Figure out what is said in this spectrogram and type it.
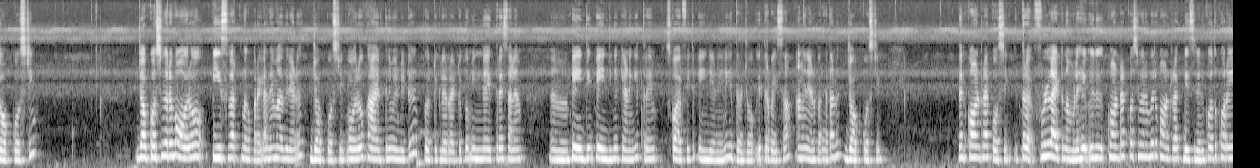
job costing job costing എന്ന് പറയുമ്പോൾ ഓരോ പീസ് വർക്ക് എന്നൊക്കെ പറയില്ല അതേമാതിരിയാണ് ജോബ് കോസ്റ്റിംഗ് ഓരോ കാര്യത്തിന് വേണ്ടിയിട്ട് പെർട്ടിക്കുലർ ആയിട്ട് ഇപ്പം ഇന്ന ഇത്രയും സ്ഥലം പെയിന്റിങ് പെയിന്റിങ് ഒക്കെ ആണെങ്കിൽ ഇത്രയും സ്ക്വയർ ഫീറ്റ് പെയിന്റ് ചെയ്യണതിന് ഇത്ര ജോബ് ഇത്ര പൈസ അങ്ങനെയാണ് പറയുക. അതാണ് job costing then contract costing ഇത്ര ഫുള്ളായിട്ട് നമ്മൾ ഒരു കോൺട്രാക്ട് കോസ്റ്റിംഗ് വരുമ്പോൾ ഒരു കോൺട്രാക്ട് ബേസിലായിരിക്കും അത് കുറേ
